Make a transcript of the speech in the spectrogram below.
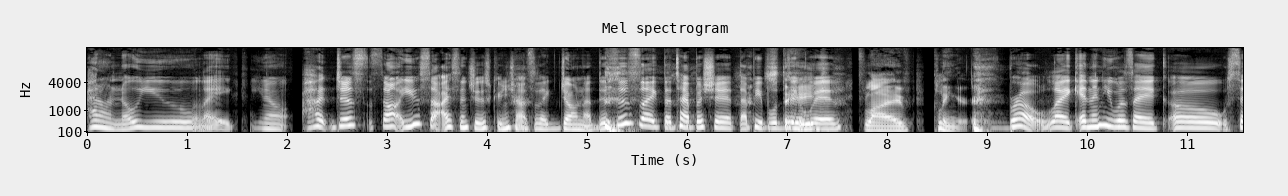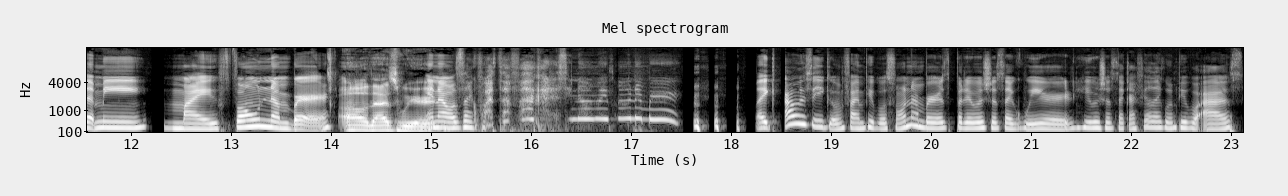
I don't know you. Like, you know, I just so you saw I sent you a screenshot of like Jonah. This is like the type of shit that people deal Stage. with Fly Klinger. bro like and then he was like oh send me my phone number Oh, that's weird. and I was like, what the fuck? How does he know my phone number? like, obviously, you can find people's phone numbers, but it was just like weird. He was just like, I feel like when people ask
